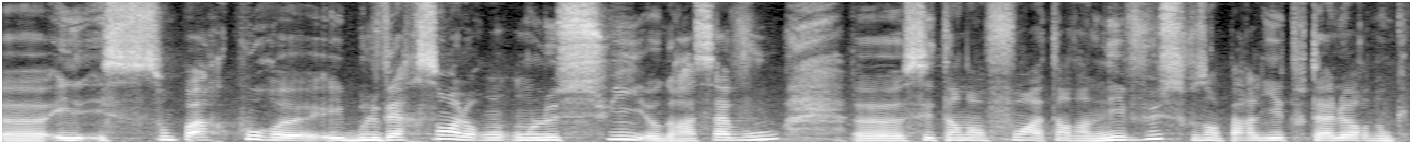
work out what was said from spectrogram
Euh, et, son parcours euh, est bouleversant. Alors, on, le suit grâce à vous. c'est un enfant atteint d'un névus, vous en parliez tout à l'heure, donc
